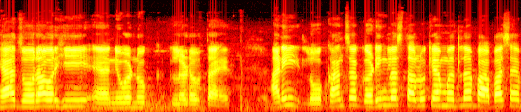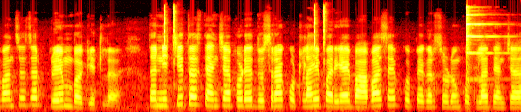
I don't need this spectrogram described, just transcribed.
ह्या जोरावर ही निवडणूक लढवत आहेत आणि लोकांचं गडिंग्लज तालुक्यामधलं बाबासाहेबांचं जर प्रेम बघितलं तर निश्चितच त्यांच्या पुढे दुसरा कुठलाही पर्याय बाबासाहेब कुपेकर सोडून कुठला त्यांच्या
